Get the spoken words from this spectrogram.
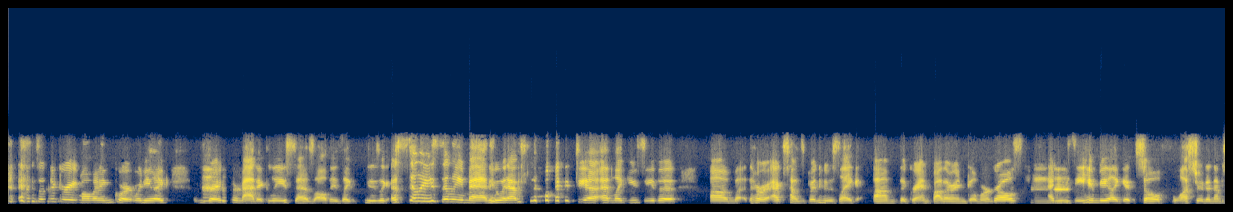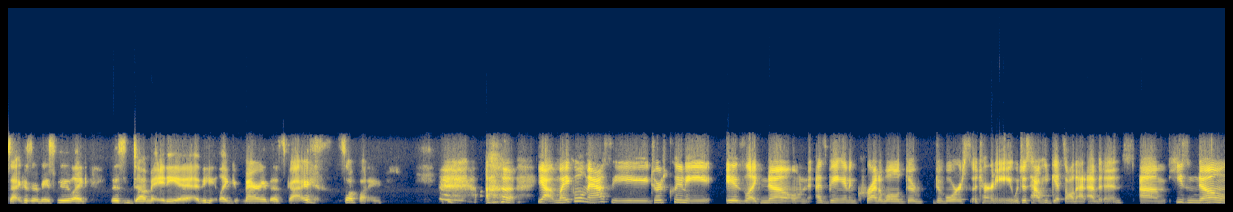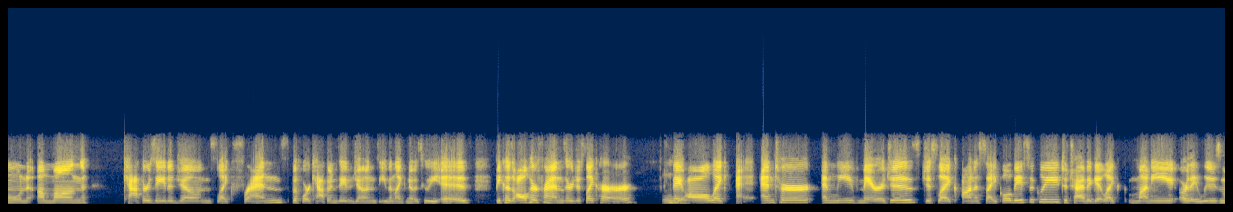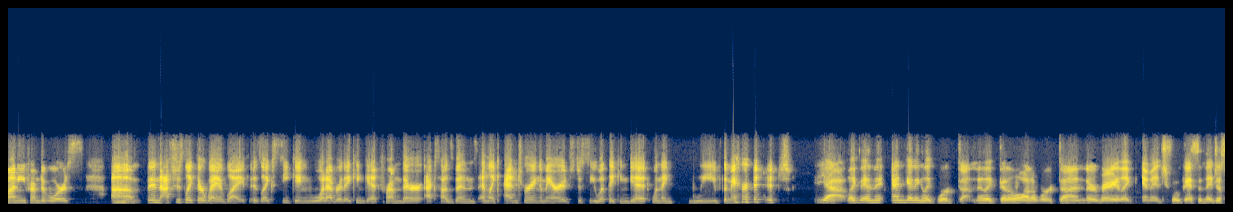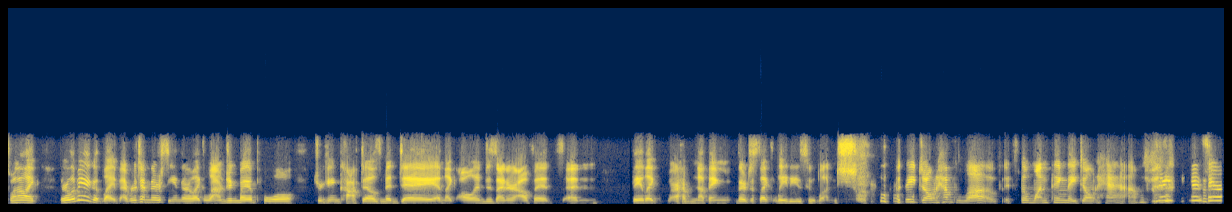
it's such a great moment in court when he like very dramatically says all these like he's like a silly silly man who would have no idea and like you see the um her ex-husband who's like um the grandfather in Gilmore Girls mm-hmm. and you mm-hmm. see him be like get so flustered and upset because they're basically like this dumb idiot and he like married this guy so funny uh, yeah Michael Massey George Clooney is like known as being an incredible di- divorce attorney, which is how he gets all that evidence. Um, he's known among Catherine Zeta Jones like friends before Catherine Zeta Jones even like knows who he is because all her friends are just like her. Mm-hmm. They all like enter and leave marriages just like on a cycle basically to try to get like money or they lose money from divorce. Mm-hmm. Um, and that's just like their way of life is like seeking whatever they can get from their ex husbands and like entering a marriage to see what they can get when they leave the marriage. Yeah, like and they, and getting like work done. They like get a lot of work done. They're very like image focused, and they just want to like they're living a good life. Every time they're seen, they're like lounging by a pool, drinking cocktails midday, and like all in designer outfits. And they like have nothing. They're just like ladies who lunch. but they don't have love. It's the one thing they don't have. Sarah.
